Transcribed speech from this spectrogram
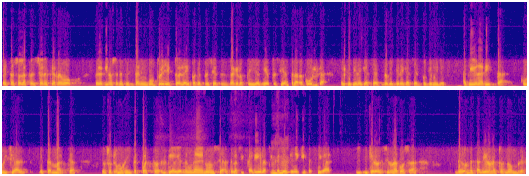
estas son las pensiones que revoco. Pero aquí no se necesita ningún proyecto de ley para que el presidente se saque los pillos. Aquí el presidente de la República el que tiene que hacer lo que tiene que hacer. Porque mire, aquí hay una lista judicial está en marcha. Nosotros hemos interpuesto el día viernes una denuncia ante la Fiscalía y la Fiscalía tiene que investigar. Y, y quiero decir una cosa, ¿de dónde salieron estos nombres?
